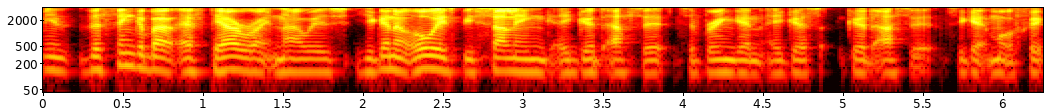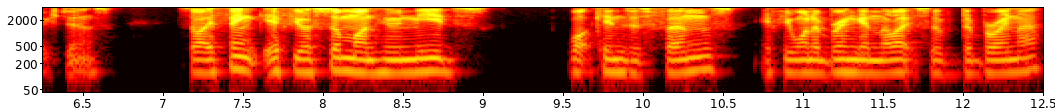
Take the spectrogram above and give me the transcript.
I mean, the thing about FPL right now is you're going to always be selling a good asset to bring in a good asset to get more fixtures. So I think if you're someone who needs Watkins' funds, if you want to bring in the likes of De Bruyne,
